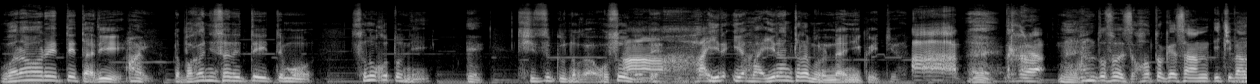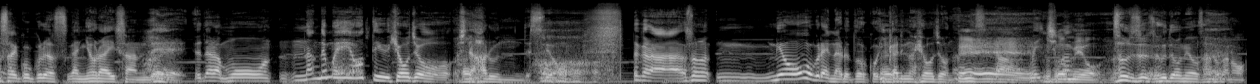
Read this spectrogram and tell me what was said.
笑われてたり、はい、バカにされていてもそのことに気づくのが遅いので、はい、いやまあイラントラブルになりにくいっていうああ、はい、だから、ね、本当そうです。仏さん一番最高クラスが如来さんで、はい、だからもう何でもええよっていう表情をしてはるんですよ、はい、だからその明王ぐらいになるとこう怒りの表情なんですが、えー、一番そうです不動明さんとかの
